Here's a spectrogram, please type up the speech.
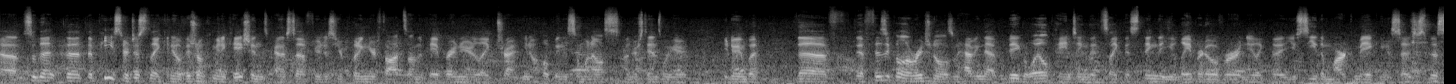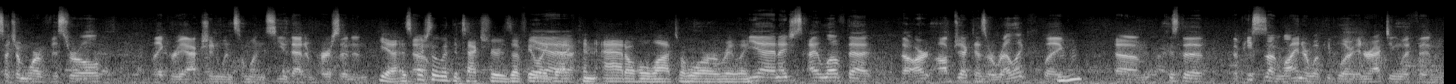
um, so the, the the piece are just like you know visual communications kind of stuff. You're just you're putting your thoughts on the paper and you're like trying you know hoping that someone else understands what you're you're doing. But the the physical originals and having that big oil painting that's like this thing that you labored over and you like the, you see the mark making. So it's just there's such a more visceral like reaction when someone sees that in person and Yeah, especially um, with the textures, I feel like that can add a whole lot to horror. Really. Yeah, and I just I love that the art object as a relic, like because the the pieces online are what people are interacting with and,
